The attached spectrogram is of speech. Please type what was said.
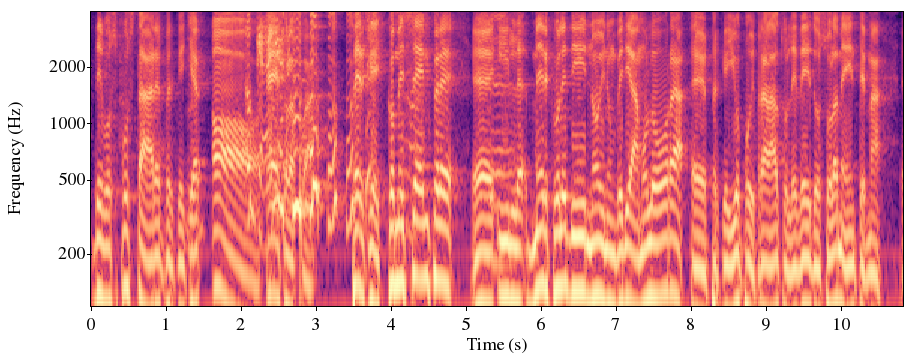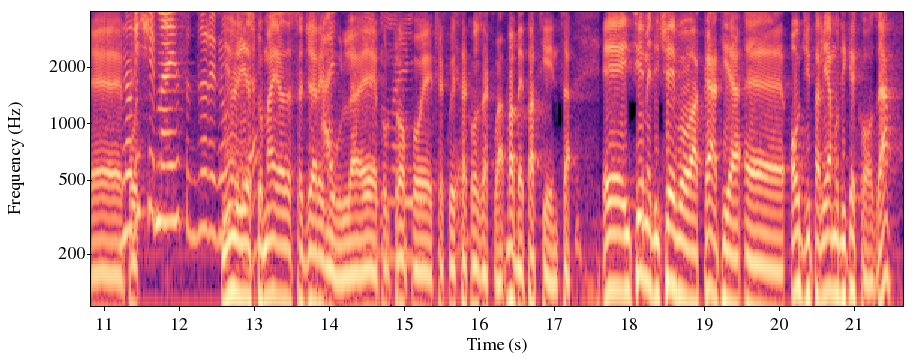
devo spostare perché... chiar- Oh, Ok. eccola qua. Perché come sempre eh, il mercoledì noi non vediamo l'ora, eh, perché io poi fra l'altro le vedo solamente, ma... eh, Non riesci mai a assaggiare nulla? io non riesco mai ad assaggiare Ah, nulla, eh, purtroppo eh, c'è questa cosa qua. Vabbè, pazienza. E insieme dicevo a Katia, eh, oggi parliamo di che cosa?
